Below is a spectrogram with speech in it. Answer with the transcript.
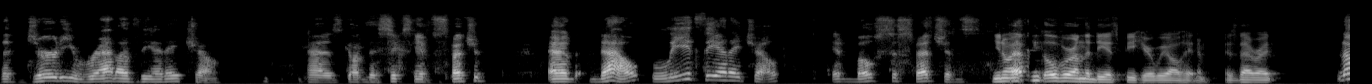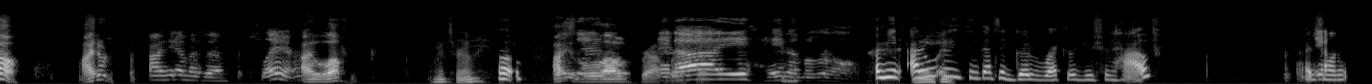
the dirty rat of the NHL, has gotten a six-game suspension, and now leads the NHL in most suspensions. You know, I think over on the DSB here, we all hit him. Is that right? No, I don't. I hate him as a player, I love him. That's really. Oh. I love Brad. and Marchand. I hate him overall. I mean, I don't really think that's a good record you should have. I just Yeah. want to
